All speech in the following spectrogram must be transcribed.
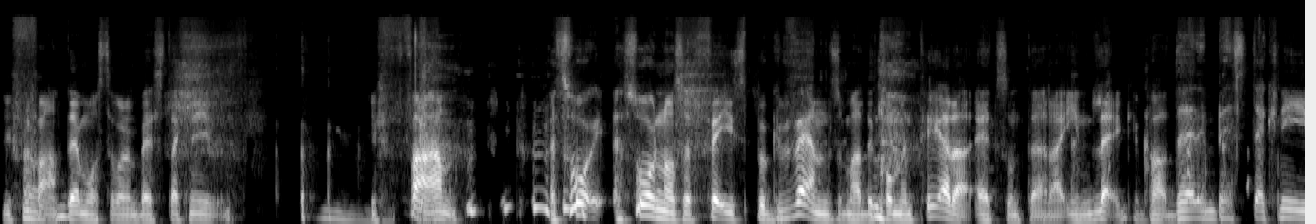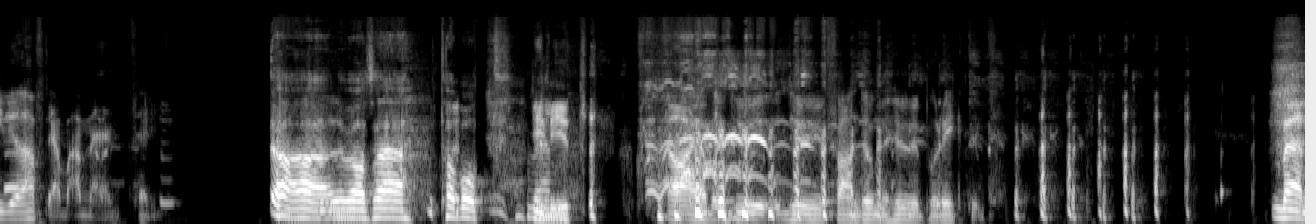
Fy fan, det måste vara den bästa kniven. Fan. Jag såg, jag såg någon sån Facebook-vän som hade kommenterat ett sånt där inlägg. Bara, det är den bästa kniv jag har haft. Jag bara, men för ja, det var så här, ta bort. Delete. Ja, jag bara, du, du är ju fan dum i huvudet på riktigt. Men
